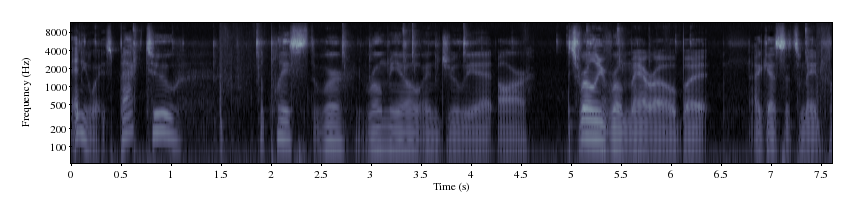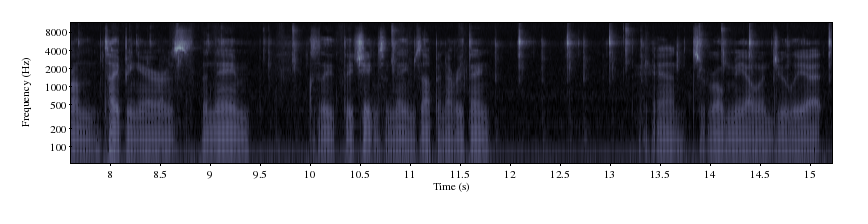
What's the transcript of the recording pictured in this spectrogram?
Anyways, back to the place where Romeo and Juliet are. It's really Romero, but I guess it's made from typing errors, the name, because they, they changed the names up and everything. And it's Romeo and Juliet.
